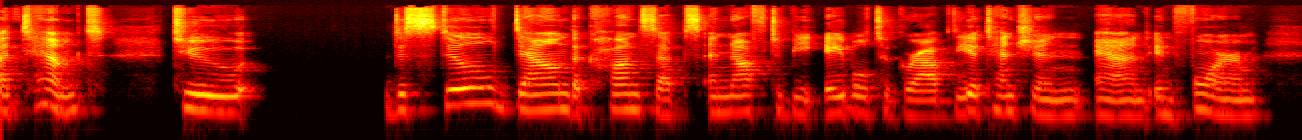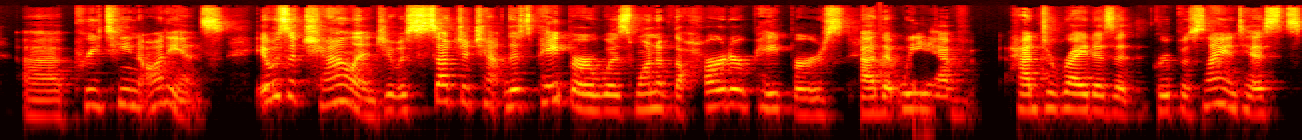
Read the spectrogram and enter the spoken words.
attempt to distill down the concepts enough to be able to grab the attention and inform uh, preteen audience. It was a challenge. It was such a challenge. This paper was one of the harder papers uh, that we have had to write as a group of scientists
